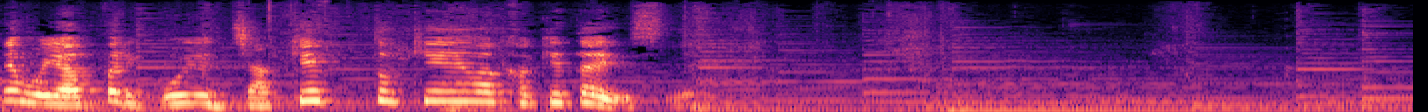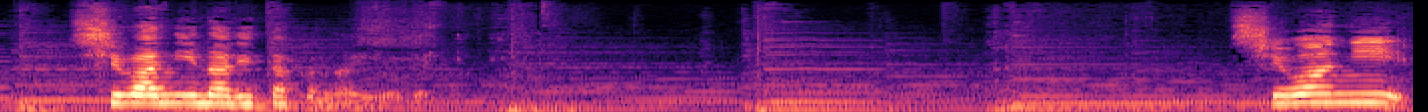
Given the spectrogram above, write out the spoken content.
でもやっぱりこういうジャケット系はかけたいですね。シワになりたくないので。シワに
